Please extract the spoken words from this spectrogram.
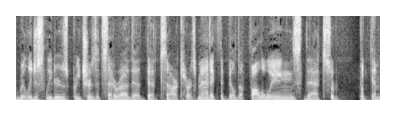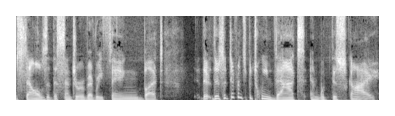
religious leaders, preachers, etc., that, that are charismatic, that build up followings, that sort of put themselves at the center of everything. But there, there's a difference between that and what this guy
